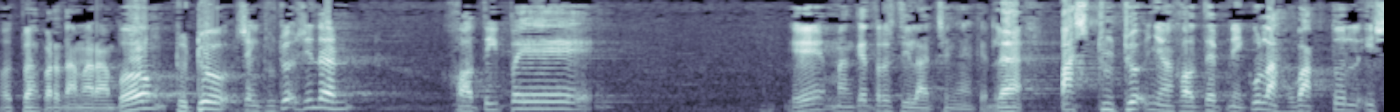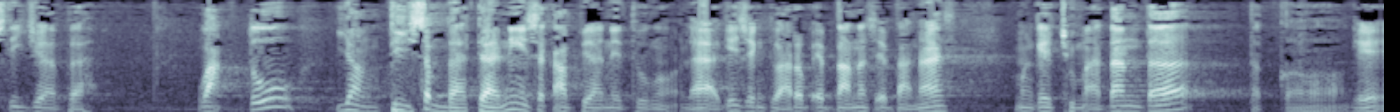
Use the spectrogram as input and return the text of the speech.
Khutbah pertama rampung, duduk, sing duduk sinten? Khotibe. Oke, mangke terus dilajengaken. Lah, pas duduknya khotib nikulah waktu istijabah. Waktu yang disembadani sekabehane donga. Lah iki sing diarep Ibtanas Ibtanas mengke Jumatan te teko, nggih.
